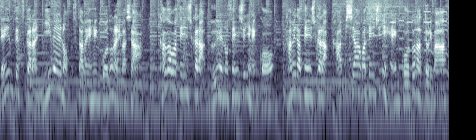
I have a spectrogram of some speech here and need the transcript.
前節から2名のスタメン変更となりました。香川選手からブエノ選手に変更。為田選手からカピシャーバ選手に変更となっております。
